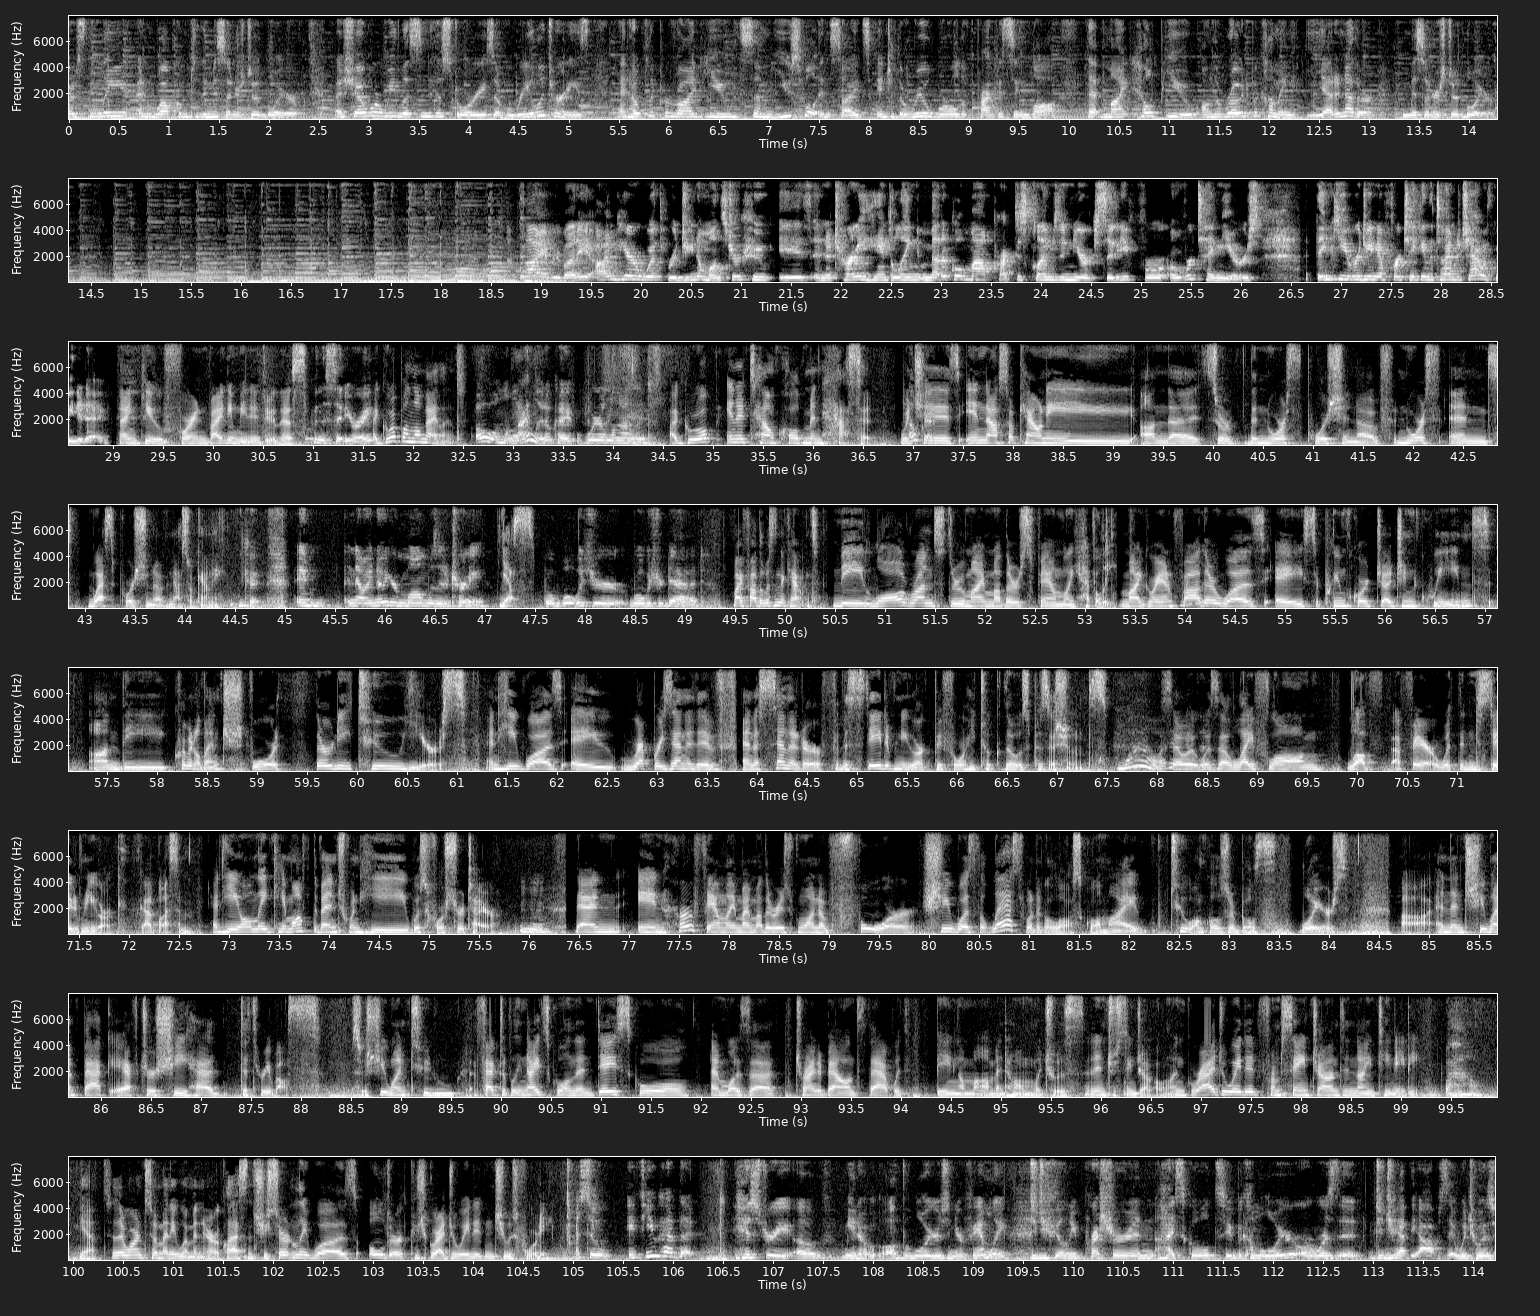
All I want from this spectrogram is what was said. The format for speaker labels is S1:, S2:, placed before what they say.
S1: host, Lee, and welcome to The Misunderstood Lawyer, a show where we listen to the stories of real attorneys and hopefully provide you with some useful insights into the real world of practicing law that might help you on the road to becoming yet another misunderstood lawyer. Everybody. I'm here with Regina Munster, who is an attorney handling medical malpractice claims in New York City for over 10 years. Thank you, Regina, for taking the time to chat with me today.
S2: Thank you for inviting me to do this.
S1: Up in the city, right?
S2: I grew up on Long Island.
S1: oh, on Long Island. Okay. Where on Long Island?
S2: I grew up in a town called Manhasset, which
S1: Okay.
S2: is in Nassau County on the sort of the north portion of north and west portion of Nassau County.
S1: Okay. And now I know your mom was an attorney,
S2: Yes.
S1: but what was your what was your dad?
S2: My father was an accountant. The law runs through my mother's family heavily. My grandfather was a Supreme Court judge in Queens on the criminal bench for 32 years. And he was a representative and a senator for the state of New York before he took those positions.
S1: Wow.
S2: So it was a lifelong love affair with the state of New York. God bless him. And he only came off the bench when he was forced to retire. Then in her family, my mother is one of four. She was the last one to go to law school. My two uncles are both lawyers. Uh, and then she went back after she had the three of us. So she went to effectively night school and then day school and was uh, trying to balance that with being a mom at home, which was an interesting juggle. And graduated from St. John's in 1980.
S1: wow.
S2: Yeah, so there weren't so many women in her class, and she certainly was older because she graduated and she was 40.
S1: So if you have that history of you know of the lawyers in your family, did you feel any pressure in high school to become a lawyer, or was it did you have the opposite, which was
